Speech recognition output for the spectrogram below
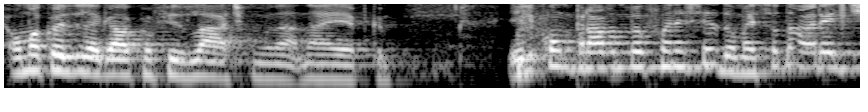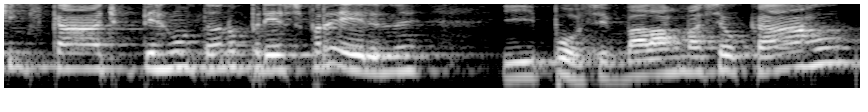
É uma coisa legal que eu fiz lá, tipo, na, na época. Ele comprava do meu fornecedor, mas toda hora ele tinha que ficar tipo, perguntando o preço para eles, né? E, pô, você vai lá arrumar seu carro,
